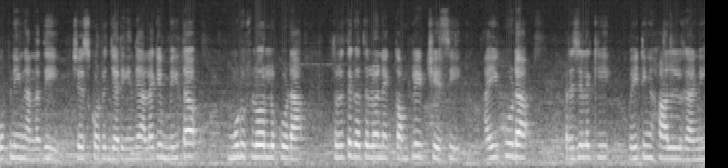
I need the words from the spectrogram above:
ఓపెనింగ్ అన్నది చేసుకోవడం జరిగింది. అలాగే మిగతా మూడు ఫ్లోర్లు కూడా త్వరితగతిలోనే కంప్లీట్ చేసి అవి కూడా ప్రజలకి వెయిటింగ్ హాల్ కానీ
